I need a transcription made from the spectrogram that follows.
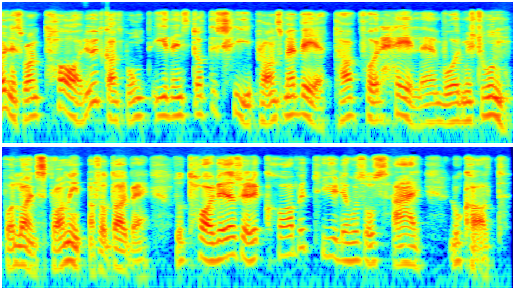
Handlingsplanen tar utgangspunkt i den strategiplanen som er vedtatt for hele vår misjon på landsplan og internasjonalt arbeid. Så tar vi det og ser hva betyr det hos oss her lokalt.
